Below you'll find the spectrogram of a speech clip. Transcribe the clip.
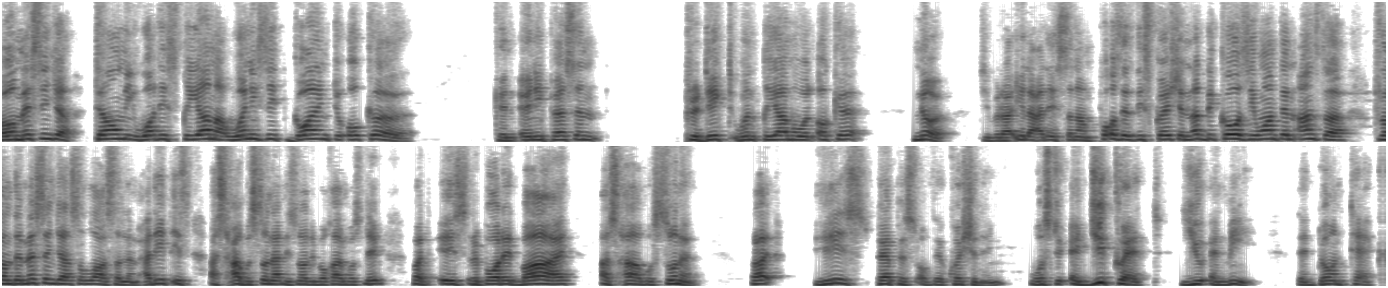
oh messenger tell me what is qiyamah when is it going to occur can any person predict when qiyamah will occur no Jibreel alayhi salam poses this question not because he wants an answer from the messenger sallallahu hadith is ashab sunan it's not in bukhari muslim but is reported by ashab sunan right? His purpose of the questioning was to educate you and me that don't take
